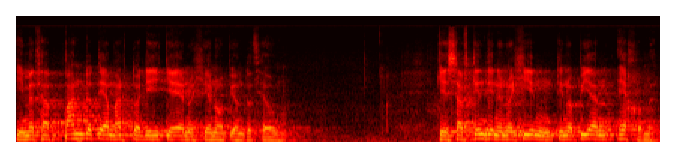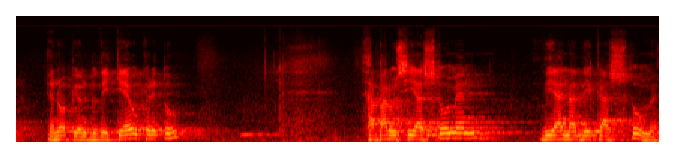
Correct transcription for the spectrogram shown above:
είμαι θα πάντοτε αμαρτωλή και ένοχη ενώπιον του Θεού. Και σε αυτήν την ενοχή την οποία έχουμε ενώπιον του δικαίου κριτού θα παρουσιαστούμε δια να δικαστούμε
